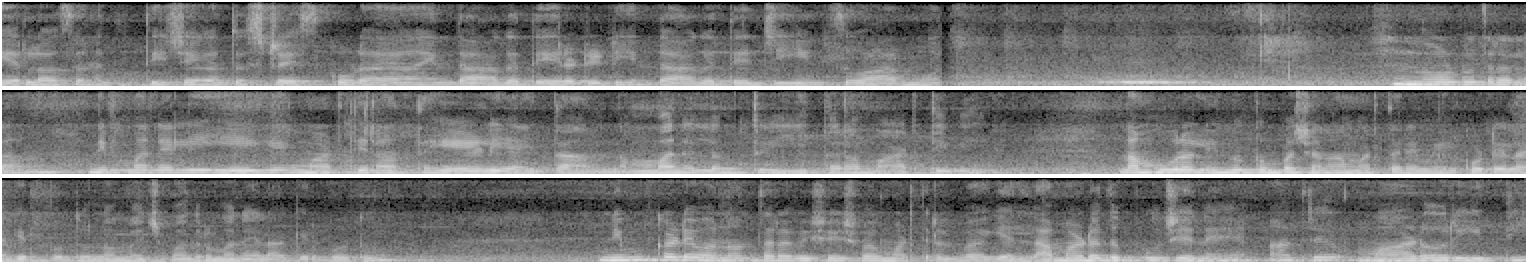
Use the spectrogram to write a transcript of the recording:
ಏರ್ ಲಾಸ್ ಅನ್ನೋದು ಇತ್ತೀಚೆಗಂತೂ ಸ್ಟ್ರೆಸ್ ಕೂಡ ಇಂದ ಆಗುತ್ತೆ ಎರಡಿಟಿಯಿಂದ ಆಗುತ್ತೆ ಜೀನ್ಸು ಹಾರ್ಮೋನ್ ನೋಡಿದ್ರಲ್ಲ ನಿಮ್ಮ ಮನೇಲಿ ಹೇಗೆ ಹೇಗೆ ಮಾಡ್ತೀರಾ ಅಂತ ಹೇಳಿ ಆಯಿತಾ? ನಮ್ಮ ಮನೇಲಂತೂ ಈ ಥರ ಮಾಡ್ತೀವಿ. ನಮ್ಮೂರಲ್ಲಿ ಇನ್ನೂ ತುಂಬ ಚೆನ್ನಾಗಿ ಮಾಡ್ತಾರೆ. ಮೇಲ್ಕೋಟೆಲಾಗಿರ್ಬೋದು ನಮ್ಮ ಯಜಮಾನ್ರ ಮನೇಲಾಗಿರ್ಬೋದು ನಿಮ್ಮ ಕಡೆ ಒಂದೊಂದು ಥರ ವಿಶೇಷವಾಗಿ ಮಾಡ್ತಿರಲ್ವ? ಎಲ್ಲ ಮಾಡೋದು ಪೂಜೆನೇ. ಆದರೆ ಮಾಡೋ ರೀತಿ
